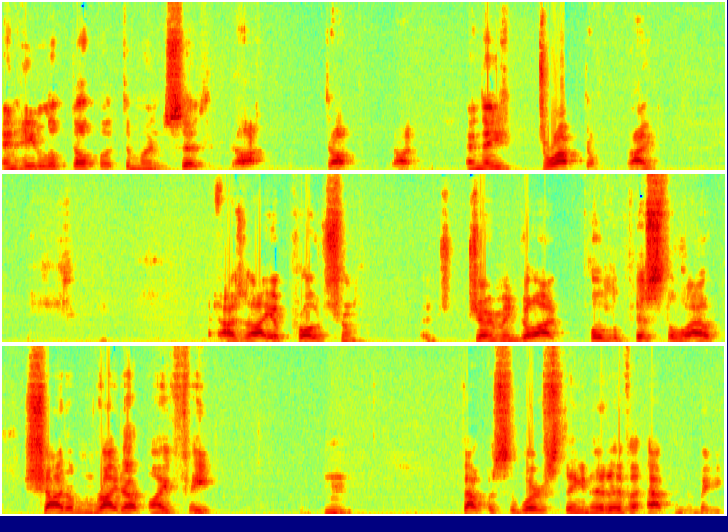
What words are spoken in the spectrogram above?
and he looked up at them and said, "Ah, ah, ah," and they dropped them, Right. As I approached him, a German guard pulled a pistol out, shot him right at my feet. Hmm. That was the worst thing that ever happened to me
